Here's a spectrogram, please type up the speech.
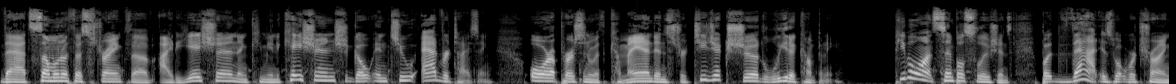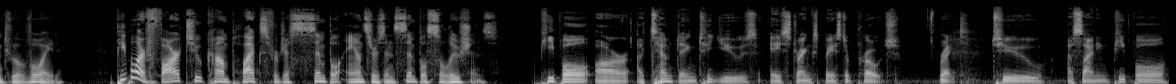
That someone with a strength of ideation and communication should go into advertising, or a person with command and strategic should lead a company. People want simple solutions, but that is what we're trying to avoid. People are far too complex for just simple answers and simple solutions. People are attempting to use a strengths based approach. Right. To assigning people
